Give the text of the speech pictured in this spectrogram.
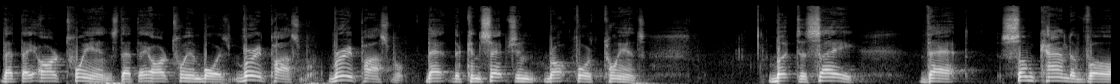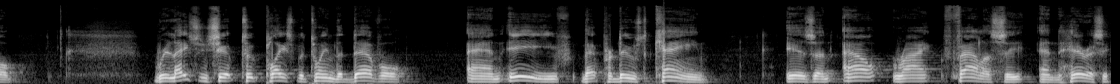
that they are twins, that they are twin boys. Very possible, very possible that the conception brought forth twins. But to say that some kind of uh, relationship took place between the devil and Eve that produced Cain is an outright fallacy and heresy.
